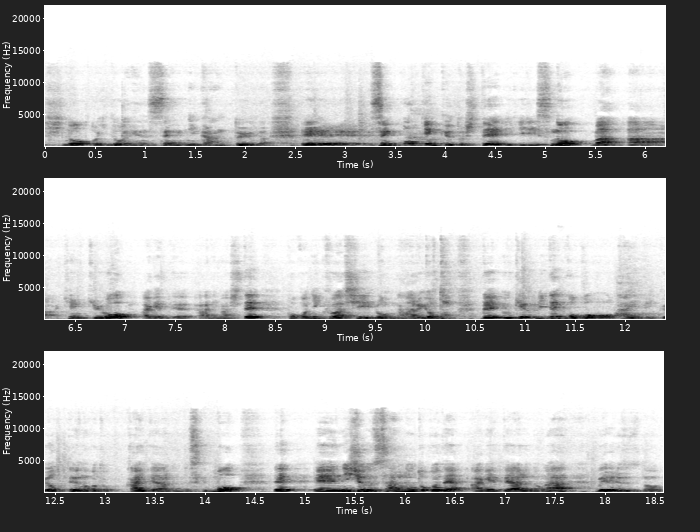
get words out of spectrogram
非の移動変遷2巻というのは、えー、先行研究としてイギリスの、まあ、あ研究を挙げてありましてここに詳しい論があるよと。で受け売りでここを書いていくよっていうのこと書いてあるんですけども。で、えー、23のところで挙げてあるのがウェールズの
